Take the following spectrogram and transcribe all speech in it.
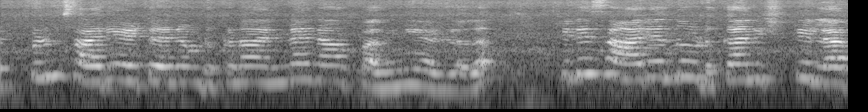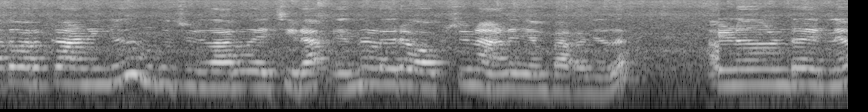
എപ്പോഴും സാരി ആയിട്ട് തന്നെ ഉടുക്കണം തന്നെ ആ ഭംഗിയുള്ളത്. പിന്നെ സാരി ഒന്നും ഉടുക്കാൻ ഇഷ്ടമില്ലാത്തവർക്കാണെങ്കിൽ നമുക്ക് ചുരിദാർ തയ്ച്ചിടാം എന്നുള്ളൊരു ഓപ്ഷനാണ് ഞാൻ പറഞ്ഞത്. അതുകൊണ്ട് തന്നെ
